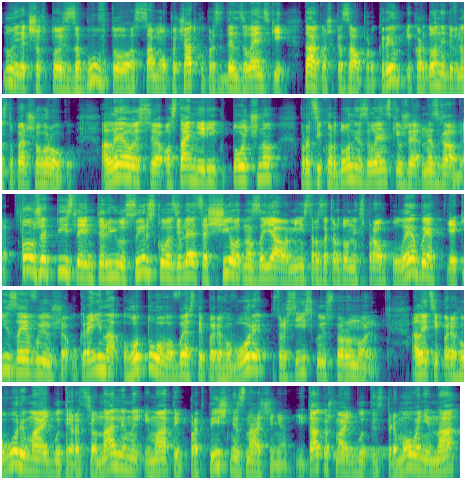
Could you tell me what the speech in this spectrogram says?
Ну, якщо хтось забув, то з самого початку президент Зеленський також казав про Крим і кордони 91-го року. Але ось е, останній рік точно про ці кордони Зеленський вже не згадує. Ну вже після інтерв'ю Сирського з'являється ще одна заява міністра закордонних справ Кулеби, який заявив, що Україна готова вести переговори з російською стороною. Але ці переговори мають бути раціональними і мати практичне значення, і також мають бути спрямовані на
